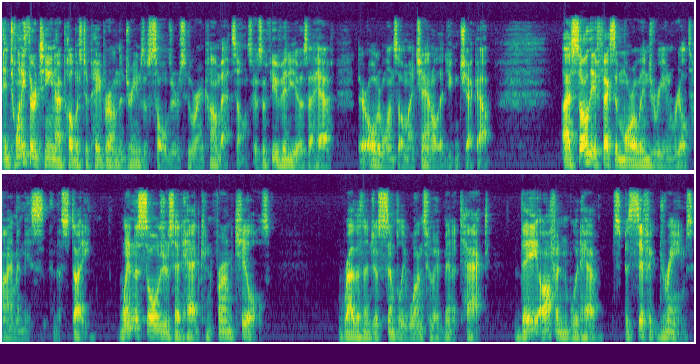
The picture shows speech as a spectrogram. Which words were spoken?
In 2013, I published a paper on the dreams of soldiers who are in combat zones. There's a few videos I have, they're older ones on my channel that you can check out. I saw the effects of moral injury in real time in this in the study. When the soldiers had had confirmed kills, rather than just simply ones who had been attacked, they often would have specific dreams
